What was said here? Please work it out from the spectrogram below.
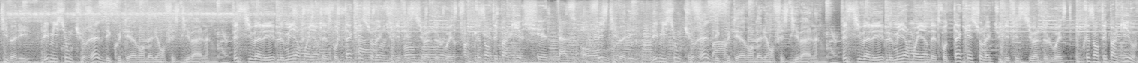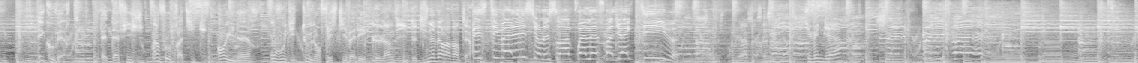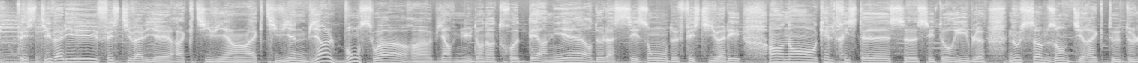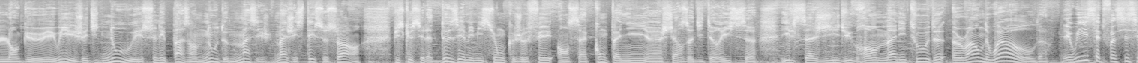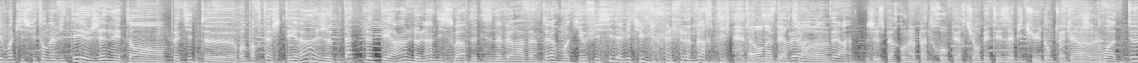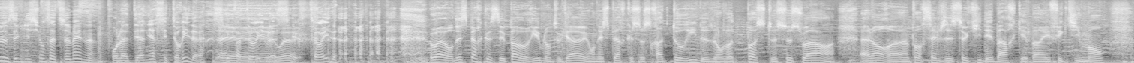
Festivaler, l'émission que tu rêves d'écouter avant d'aller en festival. Festivaler, le meilleur moyen d'être au taquet sur l'actu des festivals de l'Ouest, présenté par Guy. Festivaler, l'émission que tu rêves d'écouter avant d'aller en festival. Festivaler, le meilleur moyen d'être au taquet sur l'actu des festivals de l'Ouest, présenté par Guillaume. Découverte, tête d'affiche, info pratique. En une heure, on vous dit tout dans Festivaler. Le lundi de 19h à 20h. Festivaler sur le 101.9 Radioactive Tu veux une bière? Festivalier, festivalière, activien, activienne, bien le bonsoir. Bienvenue dans notre dernière de la saison de Festivaler. Oh non, quelle tristesse, c'est horrible. Nous sommes en direct de Langueux. Et oui, je dis nous, et ce n'est pas un nous de majesté ce soir, puisque c'est la deuxième émission que je fais en sa compagnie, euh, chers auditeurs. Il s'agit du grand Manitou de Around the World. Et oui, cette fois-ci, c'est moi qui suis ton invité. Eugène est en petit euh, reportage terrain. Je tâte le terrain le lundi soir de 19h à 20h. Moi qui officie d'habitude le mardi. De on a 19h à 20h. J'espère qu'on n'a pas trop perturbé tes habitudes. En tout Bah, cas, J'ai euh, droit à deux émissions cette semaine. Pour la dernière, c'est torride. C'est Eh, pas torrible, ouais. c'est torride. Ouais, on espère que c'est pas horrible en tout cas, et on espère que ce sera torride dans votre poste ce soir. Alors, euh, pour celles et ceux qui débarquent, et ben effectivement,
